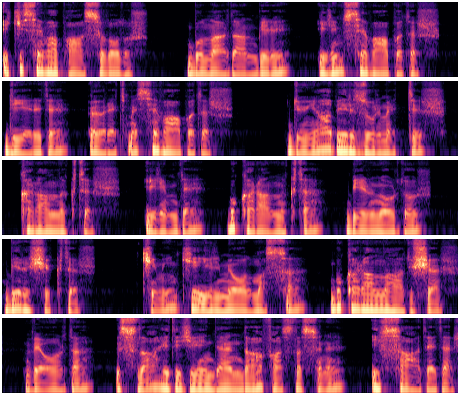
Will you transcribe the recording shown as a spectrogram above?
iki sevap hasıl olur. Bunlardan biri ilim sevabıdır. Diğeri de öğretme sevabıdır. Dünya bir zulmettir, karanlıktır. İlimde bu karanlıkta bir nurdur, bir ışıktır. Kimin ki ilmi olmazsa bu karanlığa düşer ve orada ıslah edeceğinden daha fazlasını ifsad eder.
